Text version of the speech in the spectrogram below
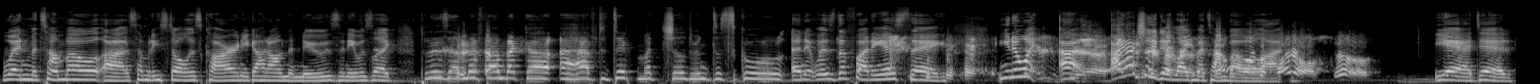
when Mutombo, uh, somebody stole his car and he got on the news and he was like, Please help me find my car. I have to take my children to school. and it was the funniest thing. You know what? Uh, yeah, I do actually did like that. Mutombo a lot. the playoffs too. Yeah, it did.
